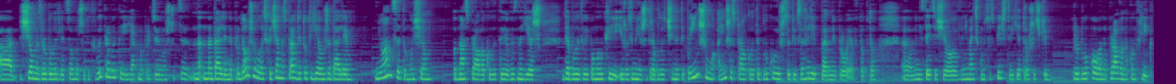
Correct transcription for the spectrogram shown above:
А що ми зробили для цього, щоб їх виправити, і як ми працюємо, щоб це надалі не продовжувалось? Хоча насправді тут є вже далі нюанси, тому що одна справа, коли ти визнаєш, де були твої помилки, і розумієш, що треба було вчинити по-іншому, а інша справа, коли ти блокуєш собі взагалі певний прояв. Тобто е, мені здається, що в німецькому суспільстві є трошечки приблоковане право на конфлікт.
